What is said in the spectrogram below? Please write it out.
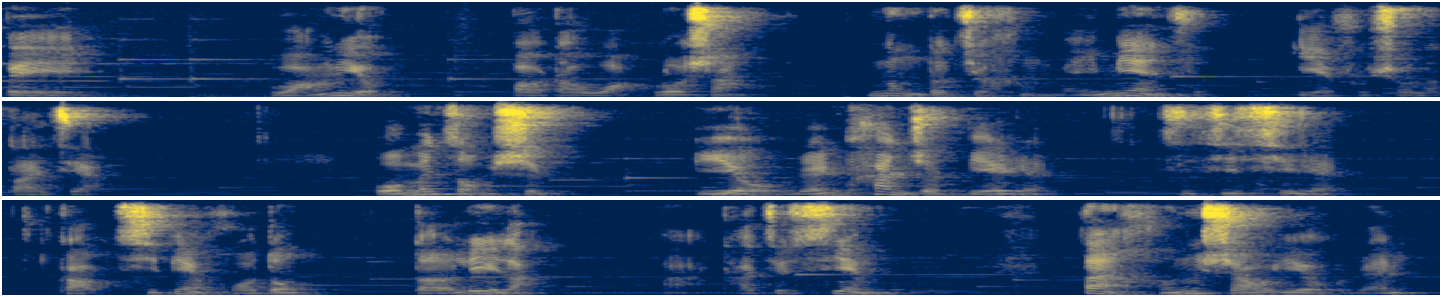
被网友报到网络上，弄得就很没面子，也付出了代价。我们总是有人看着别人自欺欺人，搞欺骗活动得利了啊，他就羡慕。但很少有人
